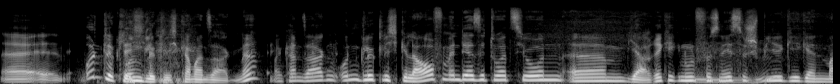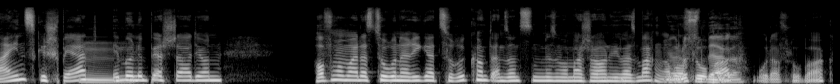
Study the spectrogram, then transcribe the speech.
äh, unglücklich. Unglücklich kann man sagen, ne? Man kann sagen, unglücklich gelaufen in der Situation. Ähm, ja, Rickig nun fürs nächste Spiel gegen Mainz gesperrt Mhm. im Olympiastadion. Hoffen wir mal, dass Torunariga zurückkommt. Ansonsten müssen wir mal schauen, wie wir es machen. Ja, Aber. Floberg oder Floberg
